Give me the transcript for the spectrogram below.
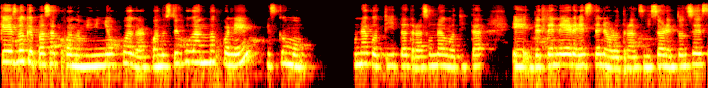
¿Qué es lo que pasa cuando mi niño juega? Cuando estoy jugando con él, es como una gotita tras una gotita eh, de tener este neurotransmisor. Entonces,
